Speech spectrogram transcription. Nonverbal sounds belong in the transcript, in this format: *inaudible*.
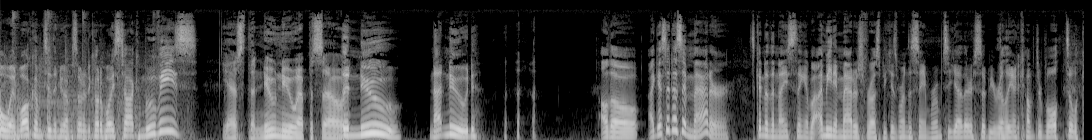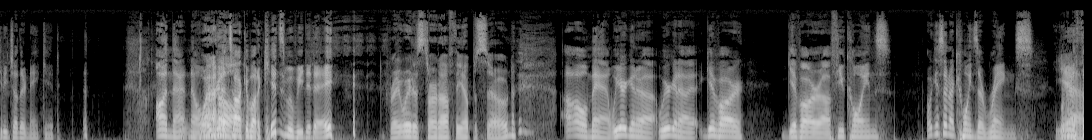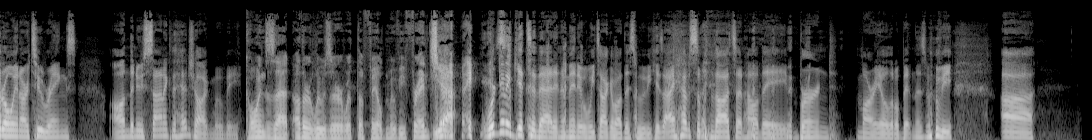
Hello, and welcome to the new episode of Dakota Boys Talk Movies. Yes, the new new episode. The new, not nude. *laughs* Although, I guess it doesn't matter. It's kind of the nice thing about. I mean, it matters for us because we're in the same room together, so it'd be really *laughs* uncomfortable to look at each other naked. *laughs* On that note, we're going to talk about a kids movie today. Great way to start off the episode. Oh man, we are gonna we're gonna give our give our uh, few coins. Oh, I guess they're not coins; they're rings. We're Yeah. gonna throw in our two rings on the new Sonic the Hedgehog movie. Coins is that other loser with the failed movie franchise. Yeah, *laughs* We're gonna get to that in a minute when we talk about this movie because I have some *laughs* thoughts on how they burned Mario a little bit in this movie. Uh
